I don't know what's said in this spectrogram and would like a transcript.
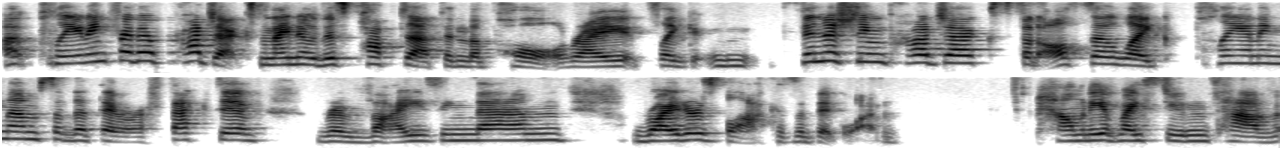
Uh, planning for their projects. And I know this popped up in the poll, right? It's like mm, finishing projects, but also like planning them so that they're effective, revising them. Writer's block is a big one. How many of my students have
